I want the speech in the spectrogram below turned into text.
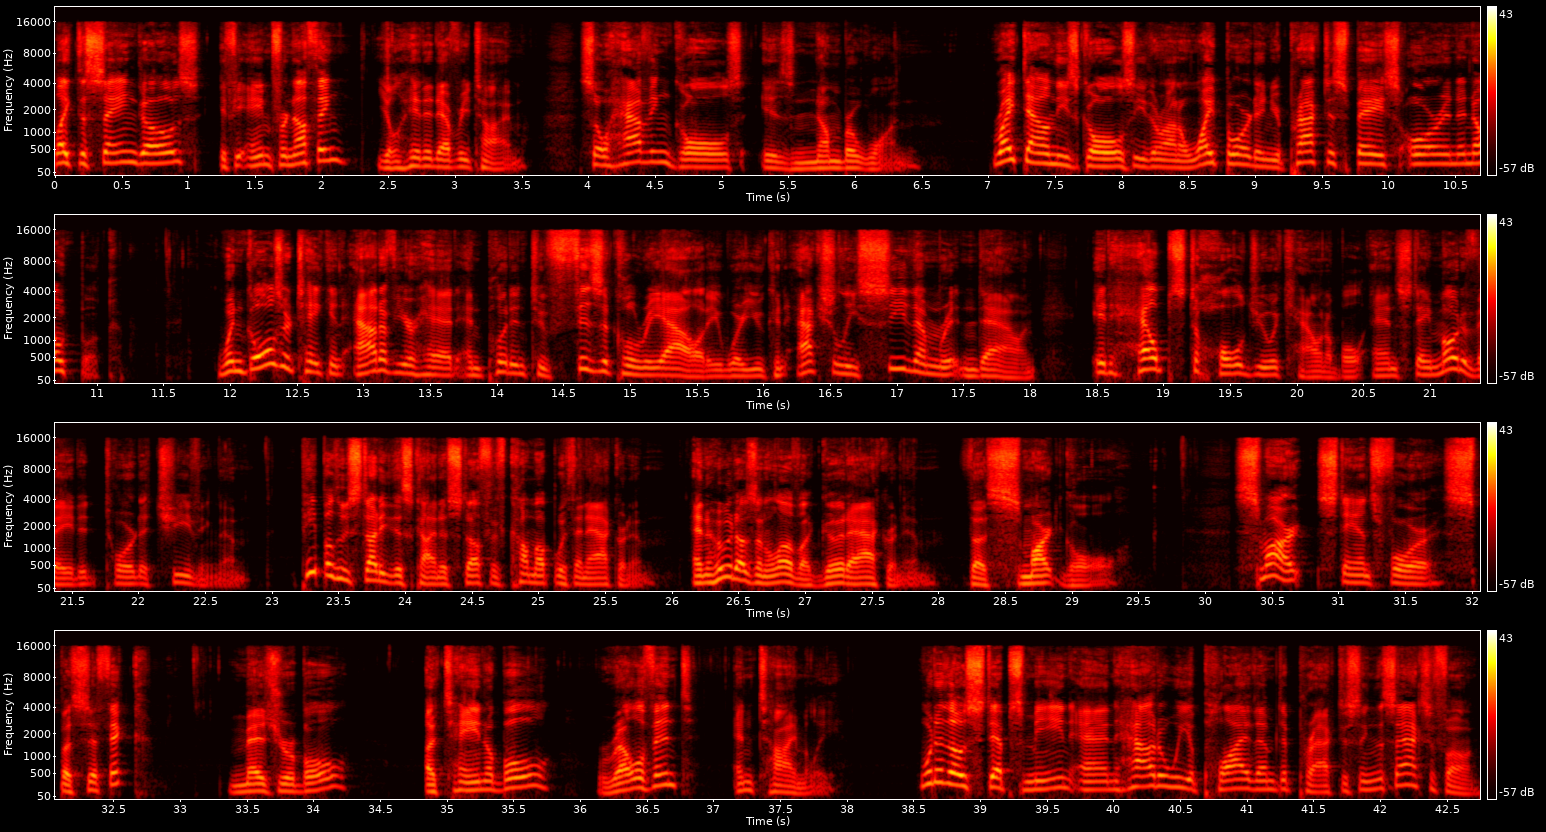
Like the saying goes, if you aim for nothing, you'll hit it every time. So having goals is number one. Write down these goals either on a whiteboard in your practice space or in a notebook. When goals are taken out of your head and put into physical reality where you can actually see them written down, it helps to hold you accountable and stay motivated toward achieving them. People who study this kind of stuff have come up with an acronym. And who doesn't love a good acronym? The SMART goal. SMART stands for specific, measurable, attainable, relevant, and timely. What do those steps mean, and how do we apply them to practicing the saxophone?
